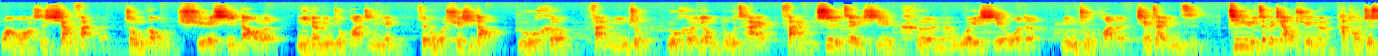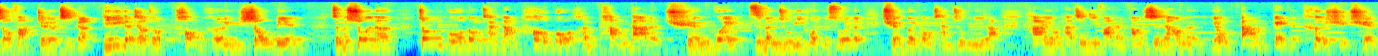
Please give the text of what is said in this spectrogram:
往往是相反的，中共学习到了你的民主化经验，所以我学习到如何反民主，如何用独裁反制这些可能威胁我的民主化的潜在因子。基于这个教训呢，他统治手法就有几个。第一个叫做统合与收编，怎么说呢？中国共产党透过很庞大的权贵资本主义，或者所谓的权贵共产主义啦，他用他经济发展方式，然后呢，用党给的特许权，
